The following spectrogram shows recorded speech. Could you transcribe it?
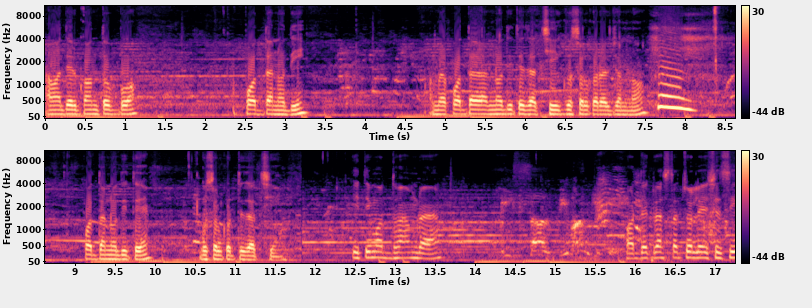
আমাদের গন্তব্য পদ্মা নদী। আমরা পদ্মা নদীতে যাচ্ছি গোসল করার জন্য। পদ্মা নদীতে গোসল করতে যাচ্ছি। ইতিমধ্যে আমরা অর্ধেক রাস্তা চলে এসেছি।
